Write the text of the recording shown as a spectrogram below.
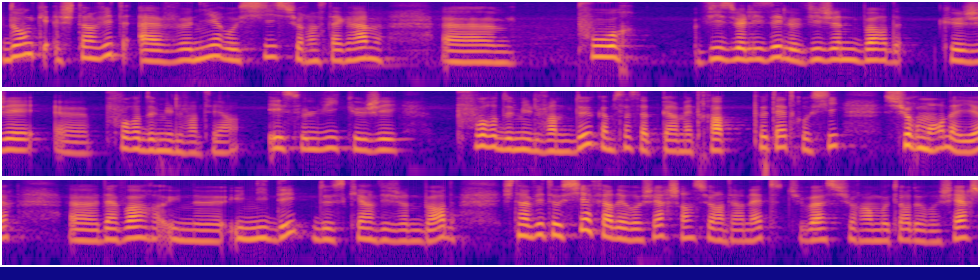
Donc, je t'invite à venir aussi sur Instagram euh, pour visualiser le vision board que j'ai euh, pour 2021 et celui que j'ai pour 2022. Comme ça, ça te permettra peut-être aussi, sûrement d'ailleurs, euh, d'avoir une, idée de ce qu'est un vision board. Je t'invite aussi à faire des recherches hein, sur Internet. Tu vas sur un moteur de recherche.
